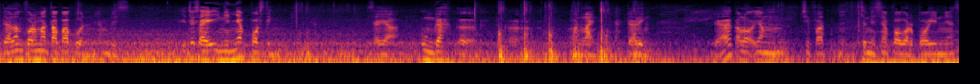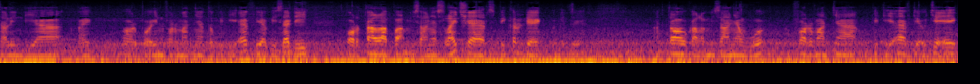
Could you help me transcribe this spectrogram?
Dalam format apa pun yang bisa itu saya inginnya posting. Saya unggah ke, ke online ya, daring ya kalau yang sifat jenisnya PowerPoint ya salin dia baik PowerPoint formatnya atau PDF ya bisa di portal apa misalnya SlideShare, Speaker Deck begitu ya. Atau kalau misalnya formatnya PDF di OJX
